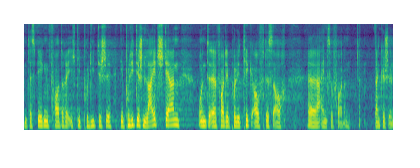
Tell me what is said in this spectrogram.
Und deswegen fordere ich politische, den politischen Leitstern und äh, fordere die Politik auf, das auch äh, einzufordern. Ja, Dankeschön.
